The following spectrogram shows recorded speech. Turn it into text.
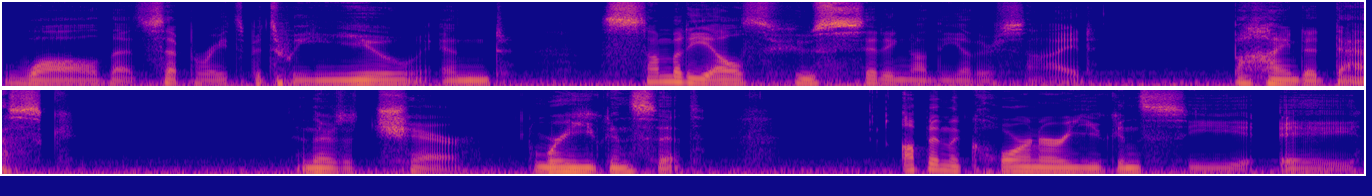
wall that separates between you and somebody else who's sitting on the other side behind a desk. And there's a chair where you can sit. Up in the corner, you can see a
